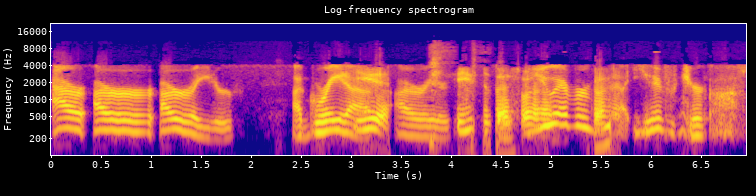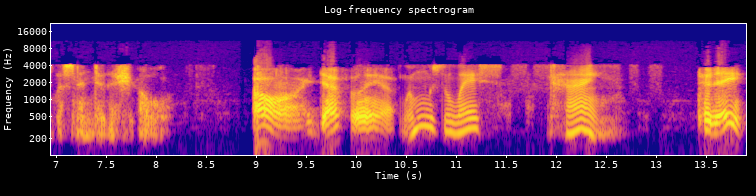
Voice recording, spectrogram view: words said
R R orator, a great uh, Yeah. orator. He's the best one. You ever ahead. you ever jerk off listening to the show? Oh, I definitely have. When was the last time? Today.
